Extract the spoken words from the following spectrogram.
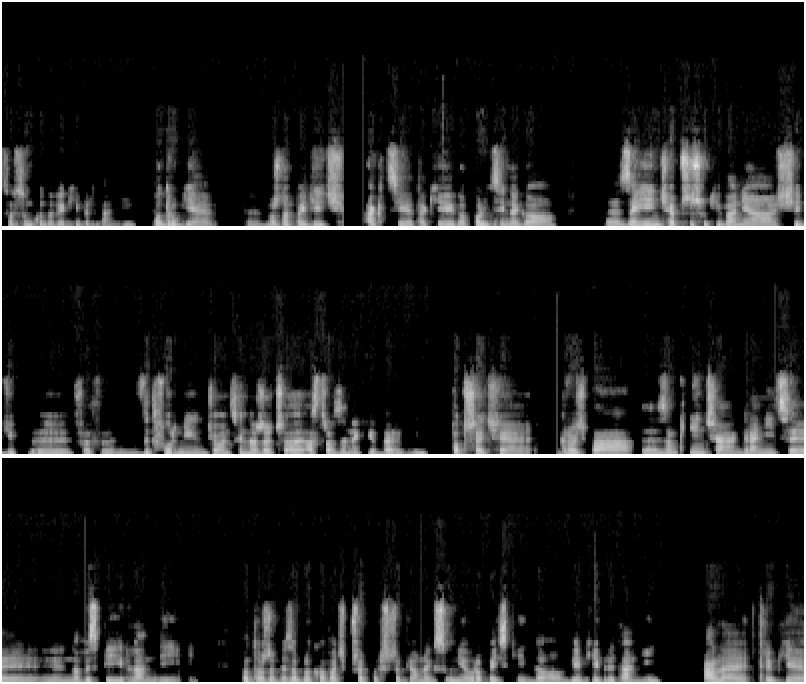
stosunku do Wielkiej Brytanii. Po drugie, można powiedzieć, akcje takiego policyjnego e, zajęcia, przeszukiwania siedzib e, wytwórni działającej na rzecz AstraZeneca w Belgii. Po trzecie, groźba e, zamknięcia granicy na wyspie Irlandii po to, żeby zablokować przepływ szczepionek z Unii Europejskiej do Wielkiej Brytanii, ale w trybie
